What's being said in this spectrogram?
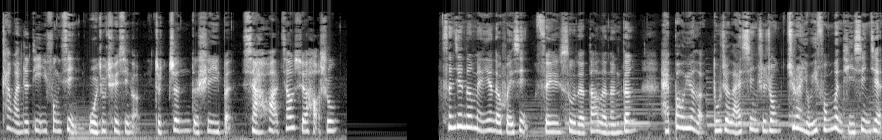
看完这第一封信，我就确信了，这真的是一本瞎话教学好书。森见登美彦的回信飞速的到了能登，还抱怨了读者来信之中居然有一封问题信件。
